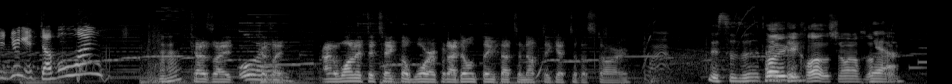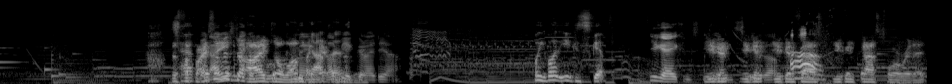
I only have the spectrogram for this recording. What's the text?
you're doing a double one? Mm-hmm. Because I because I I wanted to take the warp, but I don't think that's enough to get to the star. This is it. Well, you get close. No one else is up Yeah. there. Does the Sadly, price of Mr. make a I blue go up? We coin. got That'd be a good idea. Wait, what? You can skip. You, yeah, you can. You can you can it up. you can Oh. fast you can fast forward it.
